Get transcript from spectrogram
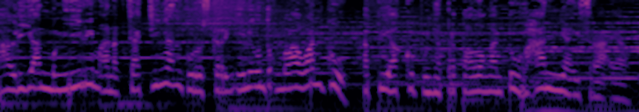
Kalian mengirim anak cacingan kurus kering ini untuk melawanku, tapi aku punya pertolongan Tuhannya Israel.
